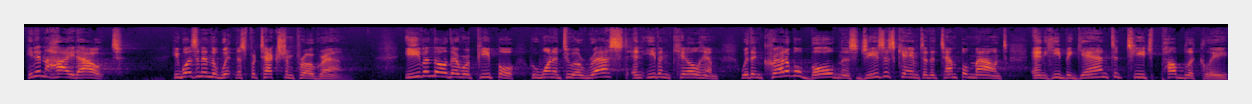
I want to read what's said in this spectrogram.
he didn't hide out. He wasn't in the witness protection program. Even though there were people who wanted to arrest and even kill him, with incredible boldness, Jesus came to the Temple Mount and he began to teach publicly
